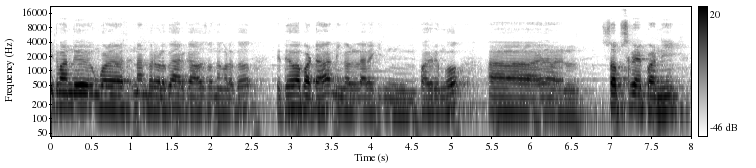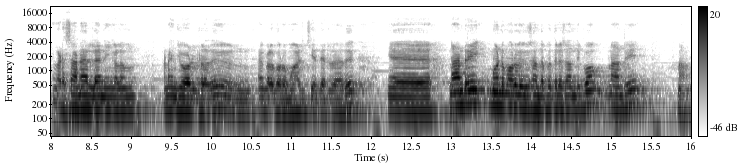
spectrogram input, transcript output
இது வந்து உங்கள் நண்பர்களுக்கோ யாருக்காவது சொந்தங்களுக்கோ இது தேவைப்பட்டால் நீங்கள் வேலைக்கு பகிருங்கோ. சப்ஸ்கிரைப் பண்ணி எங்களோட சேனலில் நீங்களும் இணைஞ்சு வாழ்கிறது எங்களுக்கு ஒரு மகிழ்ச்சியை தருகிறது. நன்றி. மீண்டும் ஒரு சந்தர்ப்பத்தில் சந்திப்போம். நன்றி. நான்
